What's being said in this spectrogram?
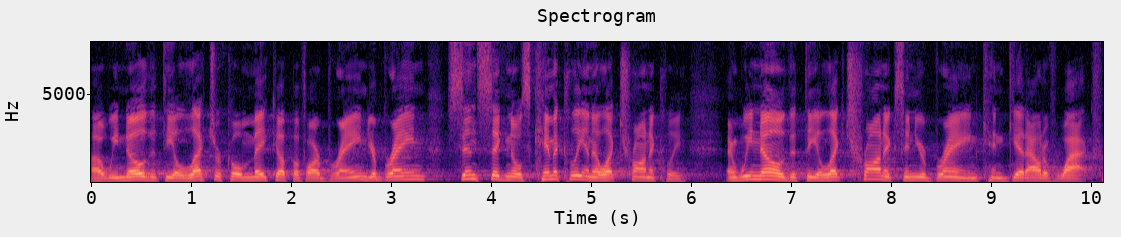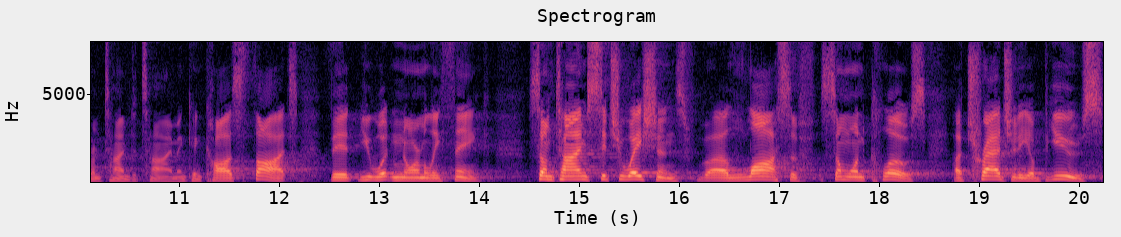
Uh, we know that the electrical makeup of our brain, your brain sends signals chemically and electronically. And we know that the electronics in your brain can get out of whack from time to time and can cause thoughts that you wouldn't normally think. Sometimes situations, uh, loss of someone close, a tragedy, abuse,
